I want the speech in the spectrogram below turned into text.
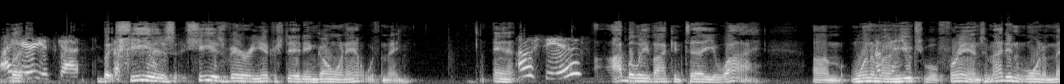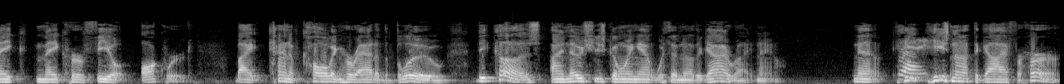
I But- hear you, Scott. but she is she is very interested in going out with me, and Oh, she is? I believe I can tell you why. Um, one of my mutual friends, and I didn't want to make make her feel awkward by kind of calling her out of the blue because I know she's going out with another guy right now. Now Right. he, he's not the guy for her,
